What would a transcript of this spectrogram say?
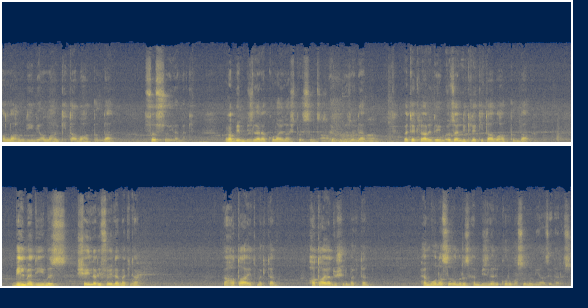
Allah'ın dini, Allah'ın kitabı hakkında söz söylemek. Rabbim bizlere kolaylaştırsın hepimize de. Ve tekrar edeyim özellikle kitabı hakkında bilmediğimiz şeyleri söylemekten ve hata etmekten, hataya düşürmekten hem ona sığınırız hem bizleri korumasını niyaz ederiz.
